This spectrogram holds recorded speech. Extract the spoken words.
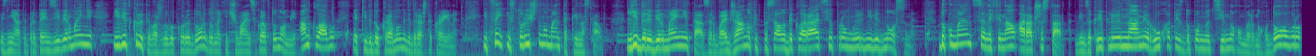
зняти претензії Вірменії і відкрити важливий коридор до Нахічеванської автономії, анклаву, який відокремлений від решти країни. І цей історичний момент таки настав. Лідери Вірменії та Азербайджану підписали декларацію про мирні відносини. Документ це не фінал, а радше старт. Він закріплює намір рухатись до повноцінного мирного договору,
